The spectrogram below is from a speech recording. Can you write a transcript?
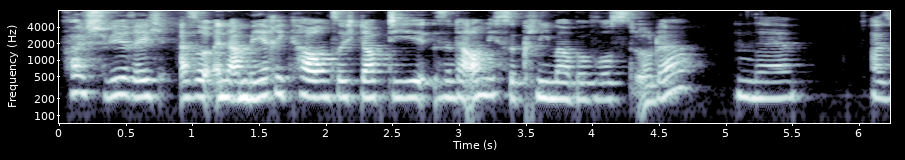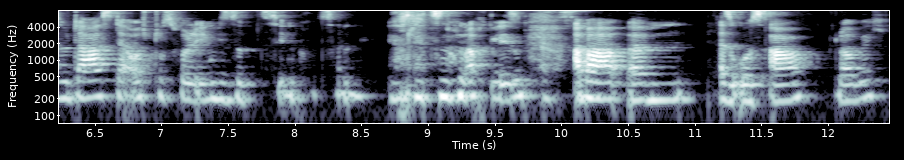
voll schwierig. Also in Amerika und so, ich glaube, die sind da auch nicht so klimabewusst, oder? Nee. Also da ist der Ausstoß wohl irgendwie 17 Prozent. Ich habe es letztens noch nachgelesen. So. Aber, ähm, also USA, glaube ich.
